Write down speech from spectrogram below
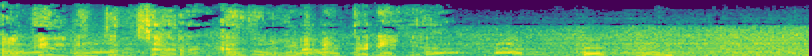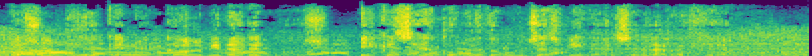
aunque el viento les ha arrancado una ventanilla. Es un día que nunca olvidaremos y que se ha cobrado muchas vidas en la región.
